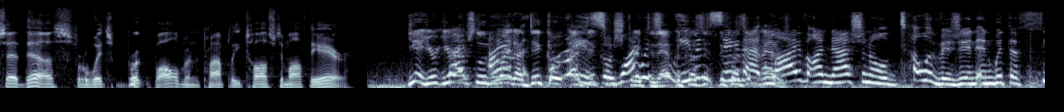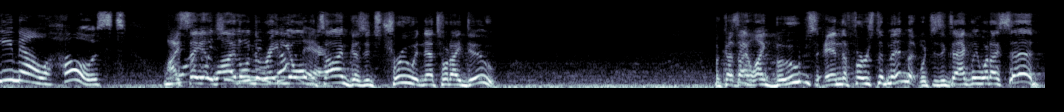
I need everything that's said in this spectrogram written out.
said this, for which Brooke Baldwin promptly tossed him off the air. Yeah, you're, you're absolutely right. I, I did go. Guys, I did go straight to that. Why would you even say that live on national television and with a female host? I say it live on the radio all the time because it's true, and that's what I do. Because I like boobs and the First Amendment, which is exactly what I said.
